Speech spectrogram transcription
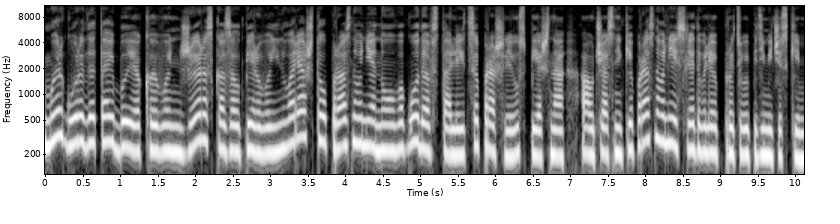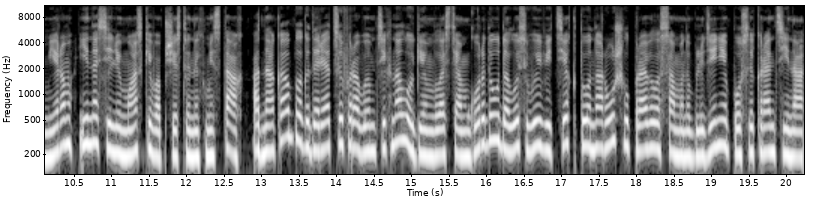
Мэр города Тайбэя Кэвэньже рассказал 1 января, что празднования Нового года в столице прошли успешно, а участники празднования исследовали противоэпидемическим мерам и носили маски в общественных местах. Однако, благодаря цифровым технологиям властям города удалось выявить тех, кто нарушил правила самонаблюдения после карантина.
